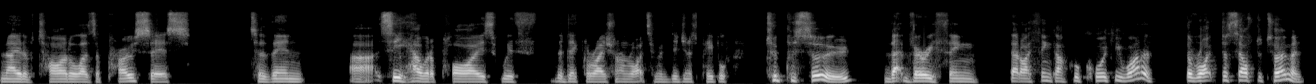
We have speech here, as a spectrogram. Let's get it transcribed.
native title as a process to then uh, see how it applies with the Declaration on Rights of Indigenous People to pursue that very thing that I think Uncle Koiki wanted the right to self determine.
